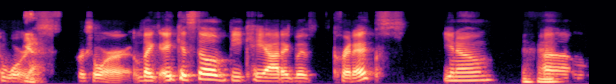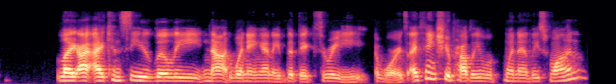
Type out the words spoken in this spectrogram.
awards Yeah. for sure. Like it could still be chaotic with critics, you know. Mhm. Um, like I, I can see Lily not winning any of the big three awards. I think she'll probably win at least one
